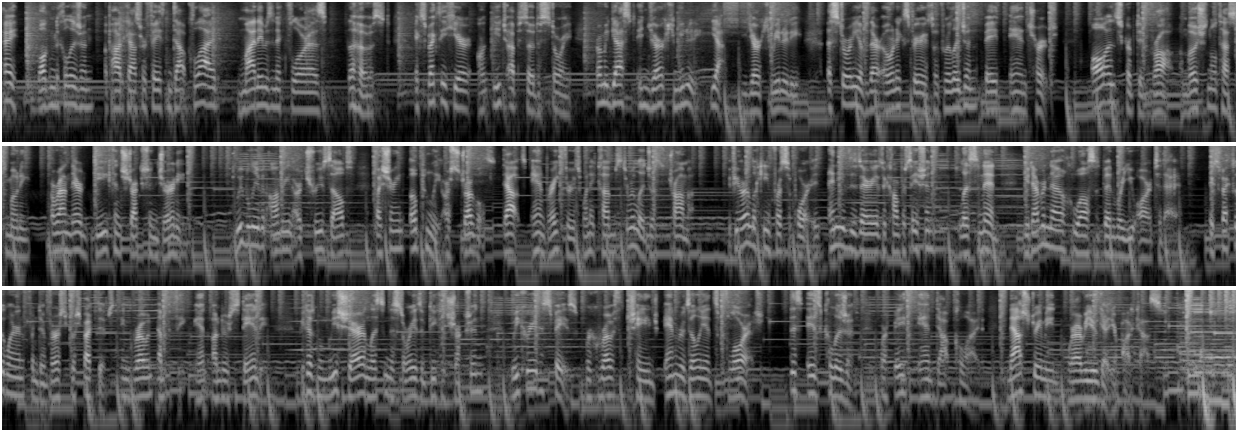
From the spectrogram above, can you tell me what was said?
Hey, welcome to Collision, a podcast where faith and doubt collide. My name is Nic Flores, the host. Expect to hear on each episode a story from a guest in your community. Yeah, your community. A story of their own experience with religion, faith, and church. All unscripted, raw, emotional testimony around their deconstruction journey. We believe in honoring our true selves by sharing openly our struggles, doubts, and breakthroughs when it comes to religious trauma. If you are looking for support in any of these areas of conversation, listen in. You never know who else has been where you are today. Expect to learn from diverse perspectives and grow in empathy and understanding. Because when we share and listen to stories of deconstruction, we create a space where growth, change, and resilience flourish. This is Collision, where faith and doubt collide. Now streaming wherever you get your podcasts.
